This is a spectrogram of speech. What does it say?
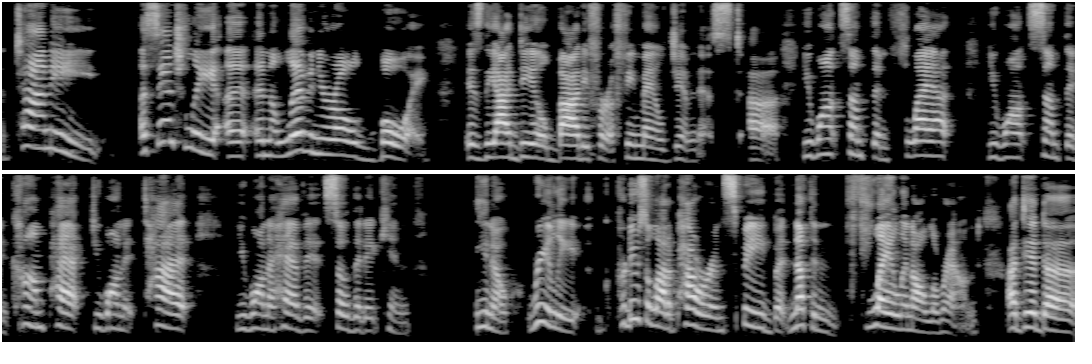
a tiny essentially a, an 11 year old boy is the ideal body for a female gymnast. Uh, you want something flat, you want something compact, you want it tight, you want to have it so that it can, you know, really produce a lot of power and speed, but nothing flailing all around. I did uh,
